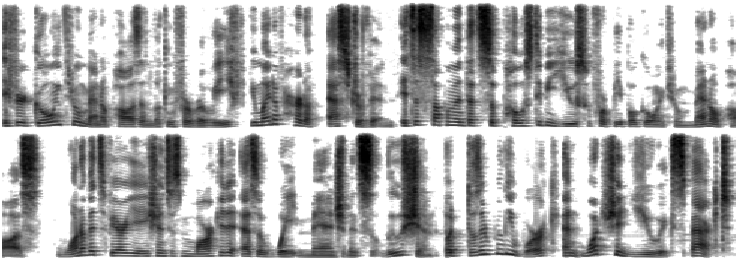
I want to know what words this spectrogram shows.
If you're going through menopause and looking for relief, you might have heard of Estroven. It's a supplement that's supposed to be useful for people going through menopause. One of its variations is marketed as a weight management solution, but does it really work? And what should you expect?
